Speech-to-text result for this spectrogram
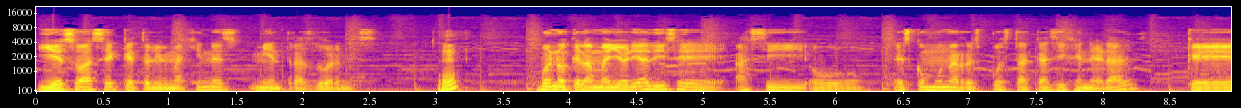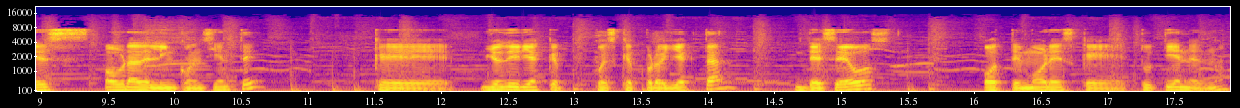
Y eso hace que te lo imagines mientras duermes. ¿Eh? Bueno, que la mayoría dice así o es como una respuesta casi general, que es obra del inconsciente, que yo diría que pues que proyecta deseos o temores que tú tienes, ¿no?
